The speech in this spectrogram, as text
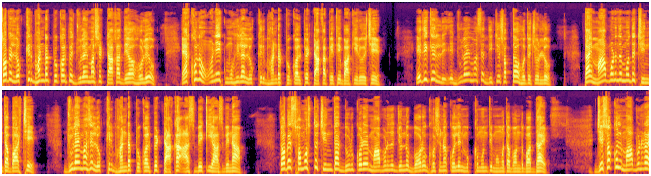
তবে লক্ষ্মীর ভাণ্ডার প্রকল্পে জুলাই মাসের টাকা দেওয়া হলেও এখনও অনেক মহিলা লক্ষ্মীর ভাণ্ডার প্রকল্পের টাকা পেতে বাকি রয়েছে। এদিকে জুলাই মাসের দ্বিতীয় সপ্তাহ হতে চলল। তাই মা বোনদের মধ্যে চিন্তা বাড়ছে, জুলাই মাসে লক্ষ্মীর ভাণ্ডার প্রকল্পের টাকা আসবে কি আসবে না? তবে সমস্ত চিন্তা দূর করে মা বোনদের জন্য বড় ঘোষণা করলেন মুখ্যমন্ত্রী মমতা বন্দ্যোপাধ্যায়। যে সকল মা বোনেরা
